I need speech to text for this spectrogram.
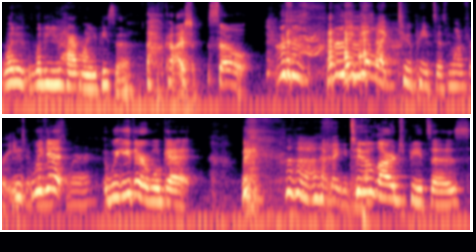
What is what do you have on your pizza? Oh gosh, so this is this I is, get like two pizzas, one for each. Of us. We get we either will get two large pizzas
